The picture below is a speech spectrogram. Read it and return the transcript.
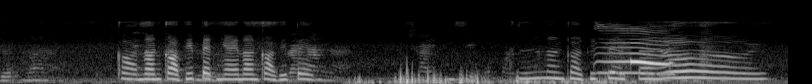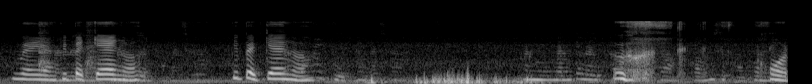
เยอะมากกอดนอนกอดพี่เป็ดไงนอนกอดพี่เป็ดและนั่นน่ะใช้ทั้งเสียงและพรสอืวรมรค์นอนกอดพี่เป็ดไปเอ้ยไม่อะพี่เป็ดแกล้งเหรอไม่ฝืนธรรมชาติพี่เป็ดแกล้งเหรอ ไม่ฝืนธรรมชาติมันมันก็เลยเข้ากับความรู้สึกของคนโหด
